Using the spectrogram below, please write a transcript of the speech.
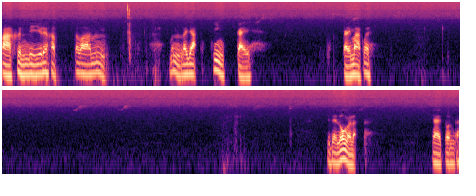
ป่าขึ้นดีอยู่ด้วยครับ แต่ว่ามันมันระยะยิ่งไก่ไก่มากเลยสิได้ลงแล้วล่ะง่ายตนก็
